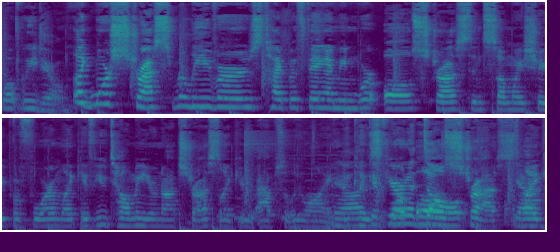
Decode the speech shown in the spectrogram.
what we do. like more stress relievers type of thing. I mean, we're all stressed in some way, shape, or form. Like, if you tell me you're not stressed, like you're absolutely lying. Yeah, like, if you're an adult, stressed. yeah. Like,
